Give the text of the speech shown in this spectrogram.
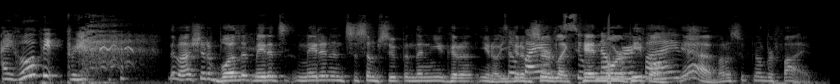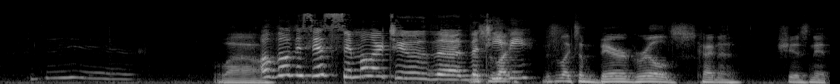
I hope it. Diba? Should have boiled it, made it made it into some soup, and then you could have, you know, you So could have served like 10 more people. five? Yeah, on a soup number 5. Wow. Although this is similar to the the this Is TV. like, this is like some Bear Grylls kind of shiznit.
